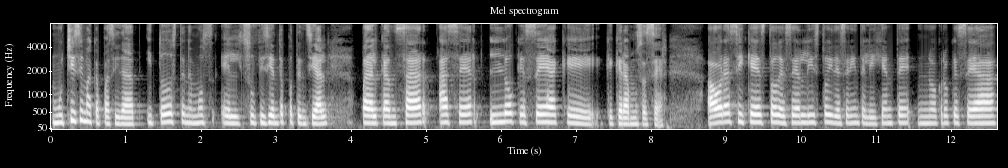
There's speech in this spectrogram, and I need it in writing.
muchísima capacidad y todos tenemos el suficiente potencial para alcanzar a hacer lo que sea que, queramos hacer. Ahora sí que esto de ser listo y de ser inteligente no creo que sea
